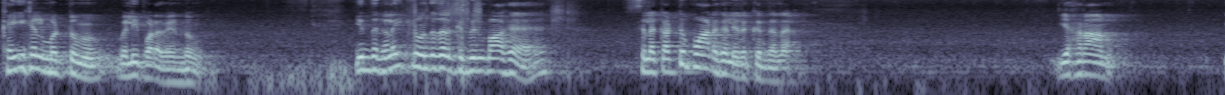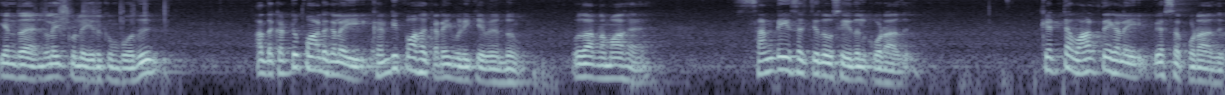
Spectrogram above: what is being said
கைகள் மட்டும் வெளிப்பட வேண்டும். இந்த நிலைக்கு வந்ததற்கு பின்பாக சில கட்டுப்பாடுகள் இருக்கின்றன. எஹராம் என்ற நிலைக்குள்ளே இருக்கும்போது அந்த கட்டுப்பாடுகளை கண்டிப்பாக கடைபிடிக்க வேண்டும். உதாரணமாக சண்டை சச்சரவு செய்தல் கூடாது. கெட்ட வார்த்தைகளை பேசக்கூடாது.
